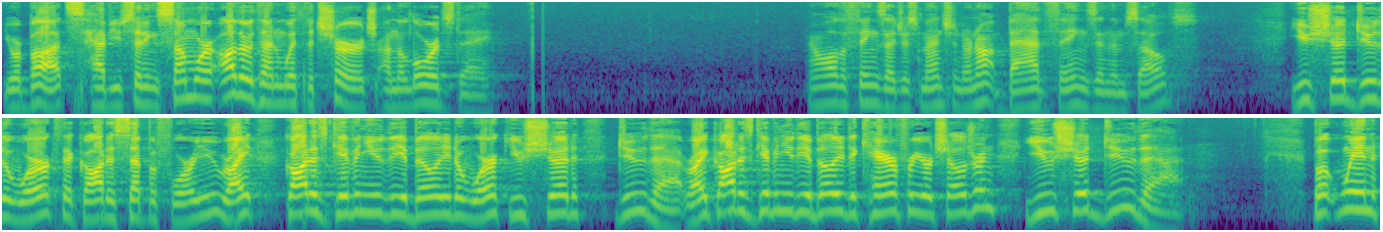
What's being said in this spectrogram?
your butts have you sitting somewhere other than with the church on the Lord's day. Now, all the things I just mentioned are not bad things in themselves. You should do the work that God has set before you, right? God has given you the ability to work. You should do that, right? God has given you the ability to care for your children. You should do that. But when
